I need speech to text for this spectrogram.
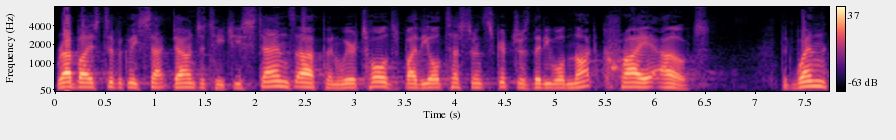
rabbis typically sat down to teach. He stands up, and we're told by the Old Testament scriptures that he will not cry out. That when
